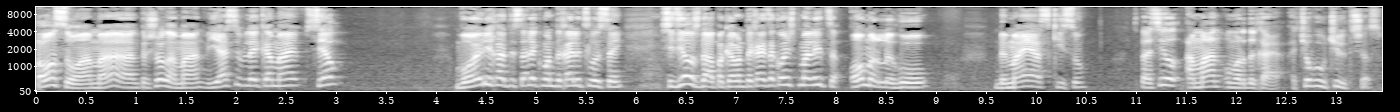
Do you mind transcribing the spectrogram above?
Осо Аман, пришел Аман, Ясив Лейкамай, сел. Войриха Десалик Мардыхай лицлысей. Сидел, ждал, пока Мардыхай закончит молиться. Омар легу, бемая аскису. Спросил Аман у Мардыхая, а что вы учили-то сейчас?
